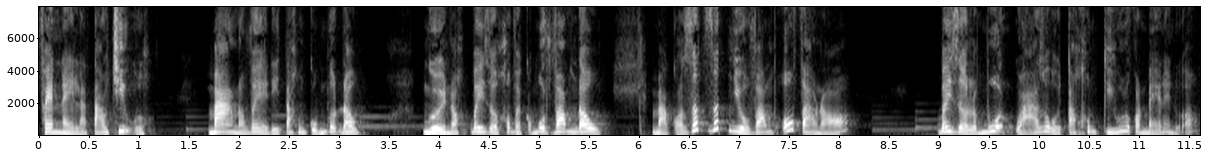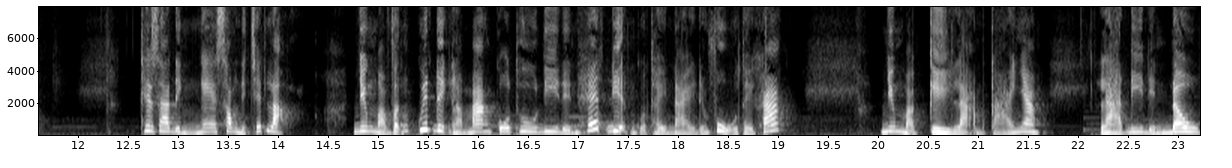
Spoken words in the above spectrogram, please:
phen này là tao chịu rồi mang nó về đi, tao không cúng được đâu. Người nó bây giờ không phải có một vong đâu, mà có rất rất nhiều vong ốp vào nó. Bây giờ là muộn quá rồi, tao không cứu được con bé này nữa. Thế gia đình nghe xong thì chết lặng, nhưng mà vẫn quyết định là mang cô thư đi đến hết điện của thầy này, đến phủ của thầy khác. Nhưng mà kỳ lạ một cái nha, là đi đến đâu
